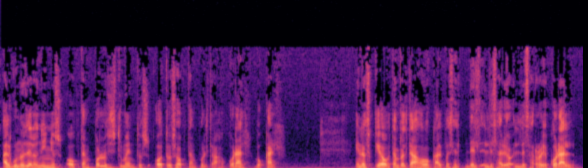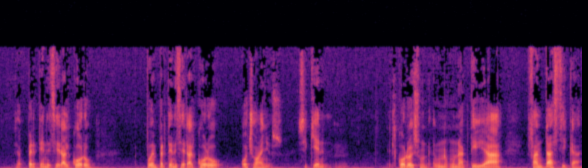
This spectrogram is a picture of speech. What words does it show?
Algunos de los niños optan por los instrumentos, otros optan por el trabajo coral, vocal. En los que optan por el trabajo vocal, pues el, desarrollo, coral, o sea, pertenecer al coro, pueden pertenecer al coro ocho años, si quieren. El coro es una actividad fantástica,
